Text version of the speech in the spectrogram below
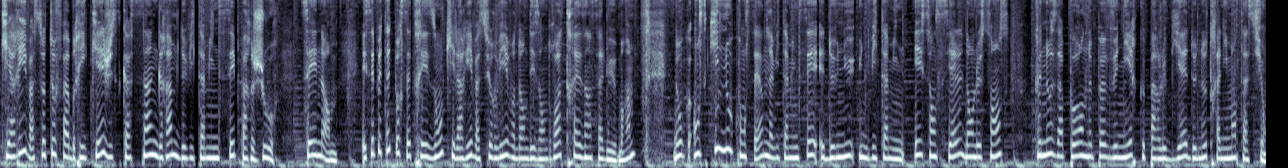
qui arrive à s'autofabriquer jusqu'à 5 grammes de vitamine C par jour. C'est énorme. Et c'est peut-être pour cette raison qu'il arrive à survivre dans des endroits très insalubres. hein. Donc, en ce qui nous concerne, la vitamine C est devenue une vitamine essentielle dans le sens que nos apports ne peuvent venir que par le biais de notre alimentation.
